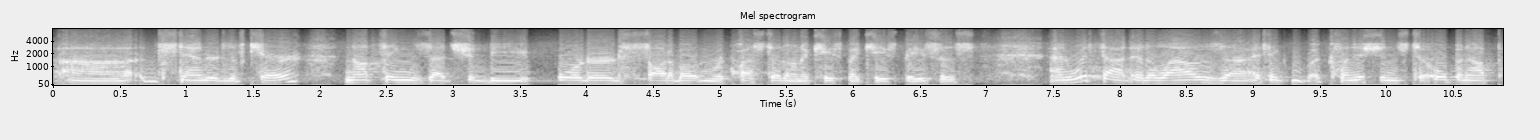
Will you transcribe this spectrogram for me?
uh, standards of care, not things that should be ordered, thought about, and requested on a case-by-case basis. And with that, it allows, uh, I think, clinicians to open up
